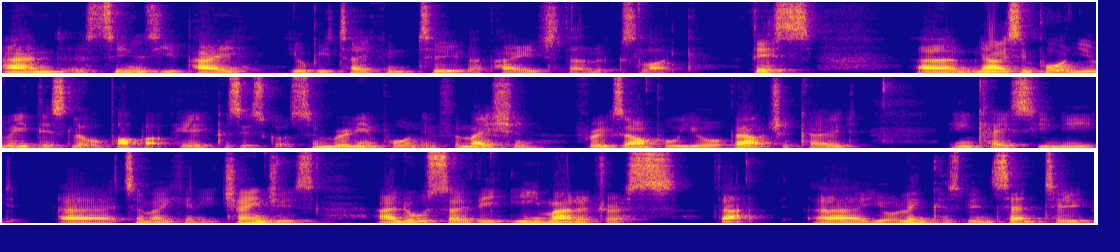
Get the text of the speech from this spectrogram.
and as soon as you pay you'll be taken to a page that looks like this. Um, now it's important you read this little pop-up here because it's got some really important information. For example, your voucher code in case you need uh, to make any changes and also the email address that uh, your link has been sent to.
